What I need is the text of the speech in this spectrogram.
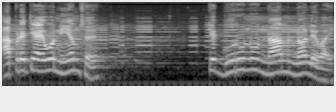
આપણે ત્યાં એવો નિયમ છે કે ગુરુનું નામ ન લેવાય.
